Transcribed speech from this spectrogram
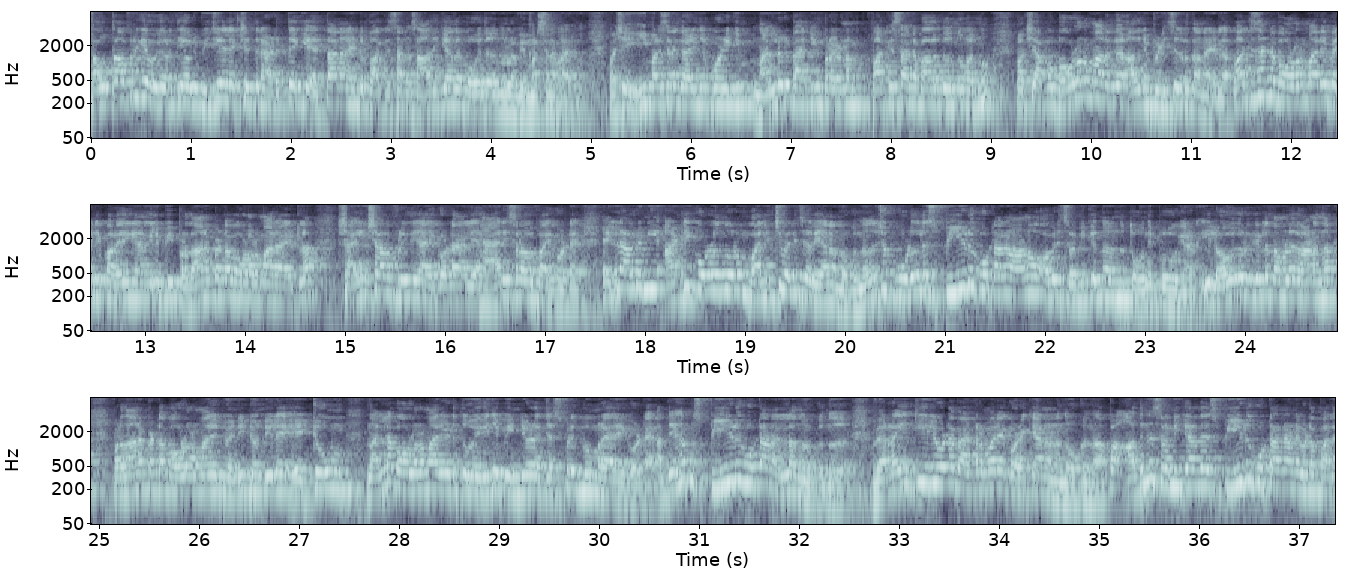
സൗത്ത് ആഫ്രിക്ക ഉയർത്തിയ ഒരു വിജയ ലക്ഷ്യത്തിന് അടുത്തേക്ക് എത്താനായിട്ട് പാകിസ്ഥാന് സാധിക്കാതെ പോയത് എന്നുള്ള വിമർശനമായിരുന്നു. പക്ഷേ ഈ മത്സരം കഴിഞ്ഞപ്പോഴേക്കും നല്ലൊരു ബാറ്റിംഗ് പ്രകടനം പാകിസ്ഥാന്റെ ഭാഗത്തു നിന്ന് വന്നു. പക്ഷേ അപ്പോൾ ബൗളർമാർക്ക് അതിനെ പിടിച്ചു നിർത്താനായില്ല പാകിസ്ഥാന്റെ ബൗളർമാരെ പറ്റി പറയുകയാണെങ്കിൽ ഇപ്പോൾ ഈ പ്രധാനപ്പെട്ട ബൗളർമാരായിട്ടുള്ള ഷൈൻ ഷാ അഫ്രീദി ആയിക്കോട്ടെ അല്ലെങ്കിൽ ഹാരിസ് റൌഫ് ആയിക്കോട്ടെ എല്ലാവരും ഈ അടി കൊള്ളുന്നവരും വലിച്ചു വലിച്ചെറിയാനാണ് നോക്കുന്നത്. എന്ന് വെച്ചാൽ കൂടുതൽ സ്പീഡ് കൂട്ടാനാണോ അവർ ശ്രമിക്കുന്നതെന്ന് തോന്നിപ്പോവുകയാണ്. ഈ ലോക ക്രിക്കറ്റിൽ നമ്മൾ കാണുന്ന പ്രധാനപ്പെട്ട ബൗളർമാർ ട്വന്റി ട്വന്റിയിലെ ഏറ്റവും നല്ല ബൗളർമാരെ എടുത്തു പോയി കഴിഞ്ഞാൽ ഇപ്പോൾ ഇന്ത്യയുടെ ജസ്പ്രീത് ബുംറ ആയിക്കോട്ടെ. അദ്ദേഹം സ്പീഡ് കൂട്ടാനല്ല നോക്കുന്നത്. വെറൈറ്റിയിലൂടെ ബാറ്റർമാരെ കുഴയ്ക്കാനാണ് നോക്കുന്നത്. അപ്പോൾ അതിന് ശ്രമിക്കാതെ സ്പീഡ് കൂട്ടാനാണ് ഇവിടെ പല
